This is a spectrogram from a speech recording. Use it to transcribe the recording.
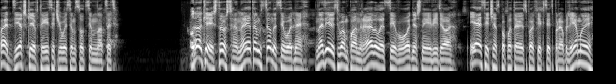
Поддержки в 1817. Окей, что ж, на этом все на сегодня. Надеюсь, вам понравилось сегодняшнее видео. Я сейчас попытаюсь пофиксить проблемы,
